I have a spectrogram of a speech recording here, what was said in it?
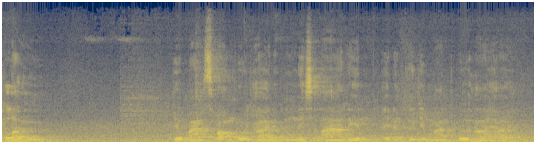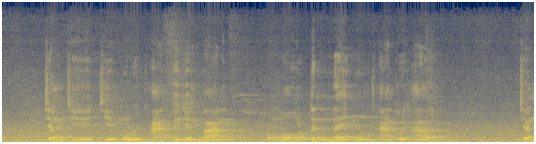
ផ្លូវយើងបានស្រង់រួចហើយនៅក្នុងនេះសាលារៀនអីហ្នឹងគឺយើងបានធ្វើហើយហើយ អញ្ចឹងជាជាមូលដ្ឋានគឺយើងបានប្រមូលទិន្នន័យមូលដ្ឋានរួចហើយអញ្ចឹង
